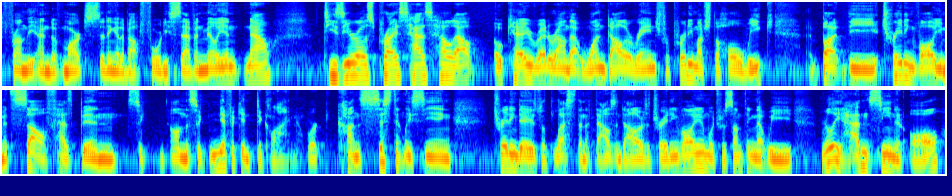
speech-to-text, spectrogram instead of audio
from the end of March, sitting at about 47 million now. tZERO's price has held out okay, right around that $1 range for pretty much the whole week. But the trading volume itself has been on the significant decline. We're consistently seeing trading days with less than $1,000 of trading volume, which was something that we really hadn't seen at all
